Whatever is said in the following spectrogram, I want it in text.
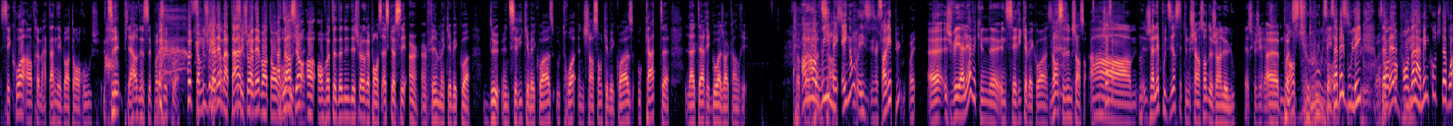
C'est- quoi entre Matane et Bâton Rouge? Tu sais, Pierre ne sait pas c'est quoi. Comme je connais Matane, je connais Bâton Rouge. Attention, on, on va te donner des choix de réponse. Est-ce que c'est un, un film québécois, deux, une série québécoise, ou trois, une chanson québécoise, ou quatre, l'alter ego à Jacques-André? Ah oui, sens. mais hey, non, mais ça aurait pu. Euh, je vais y aller avec une, une série québécoise. Non, c'est une chanson. Ah, j'allais vous dire c'est une chanson de Jean Leloup. Est-ce que j'ai raison? Euh, pas Non, du du tout. tout. C'est Isabelle Boulay. tout, ouais. Isabelle on, a la même coach de voix.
